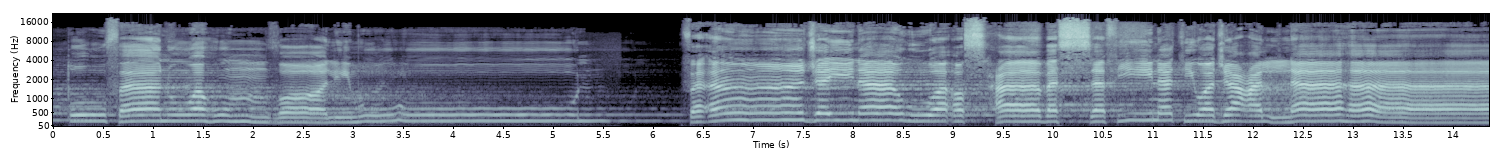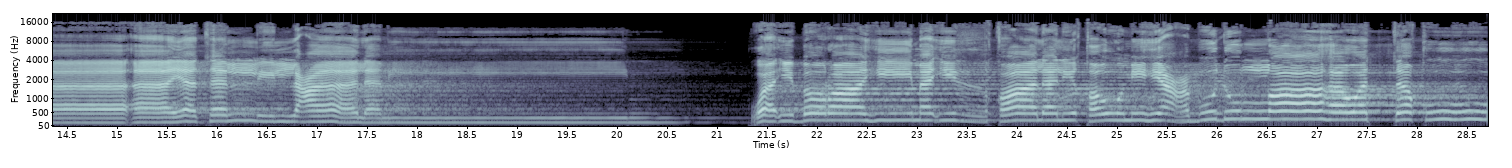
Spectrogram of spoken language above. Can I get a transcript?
الطوفان وهم ظالمون. فأنجيناه وأصحاب السفينة وجعلناها آية للعالمين. وإبراهيم إذ قال لقومه اعبدوا الله واتقوه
